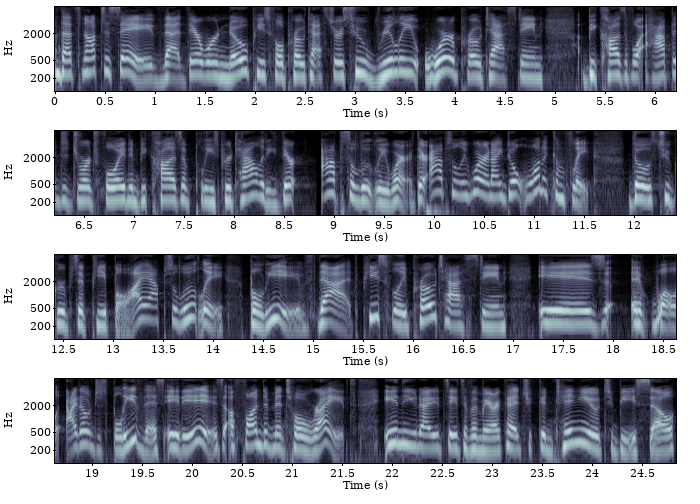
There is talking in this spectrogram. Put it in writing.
That's not to say that there were no peaceful protesters who really were protesting because of what happened to George Floyd and because of police brutality. There absolutely were. There absolutely were. And I don't want to conflate those two groups of people. I absolutely believe that peacefully protesting is it, well, I don't just believe this, it is a fundamental right in the United States of America. It should continue to be so.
